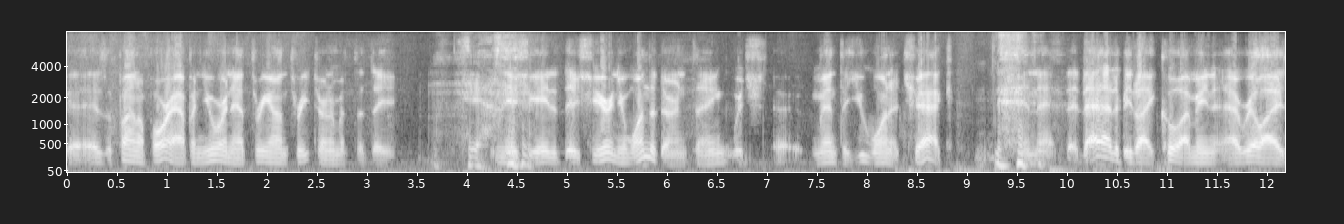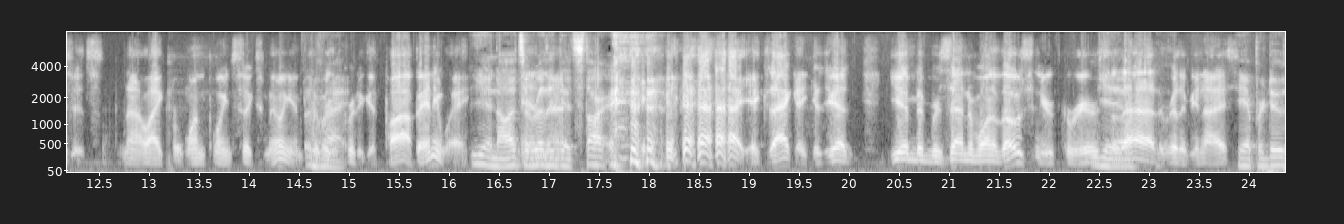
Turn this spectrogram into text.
as the Final Four happened, you were in that three-on-three tournament that they Yeah. initiated this year, and you won the darn thing, which uh, meant that you won a check, and that, that had to be like cool. I mean, I realize it's not like for 1.6 million, but it was Right. a pretty good pop anyway. yeah, no, it's a really uh, good start. exactly, because you had you hadn't been presented one of those in your career, so that had to really be nice. yeah, Purdue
